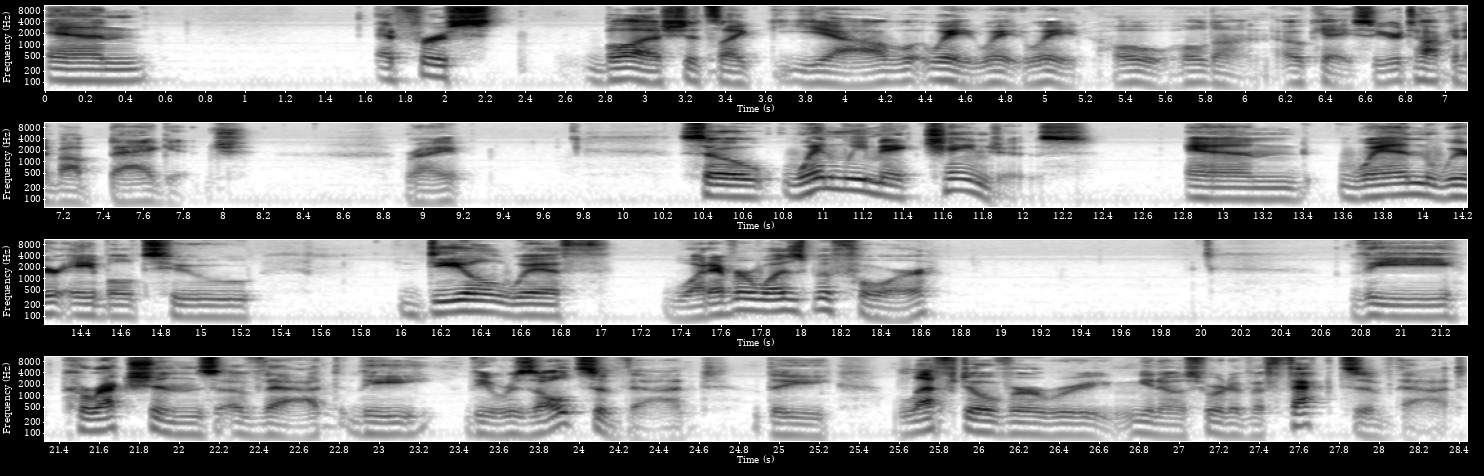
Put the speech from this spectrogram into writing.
And at first blush, it's like, yeah, wait, wait, wait. Oh, hold on. Okay, so you're talking about baggage, right? So when we make changes and when we're able to deal with whatever was before, the corrections of that, the the results of that, the leftover, you know, sort of effects of that,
